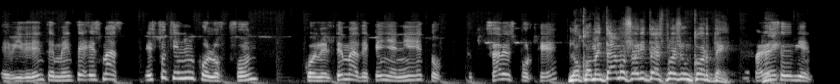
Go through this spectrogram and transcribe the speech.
evidentemente, es más, esto tiene un colofón con el tema de Peña Nieto. ¿Sabes por qué? Lo comentamos ahorita después de un corte. Me parece Re- bien.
